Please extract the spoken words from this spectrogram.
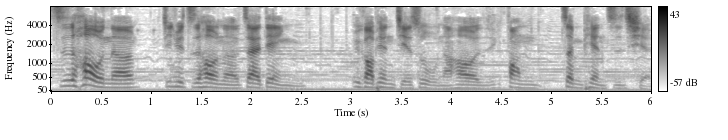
之后呢，进去之后呢，在电影预告片结束，然后放正片之前，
